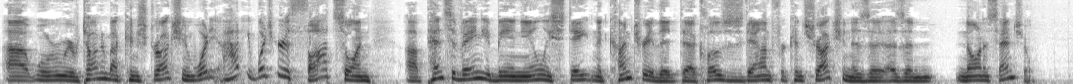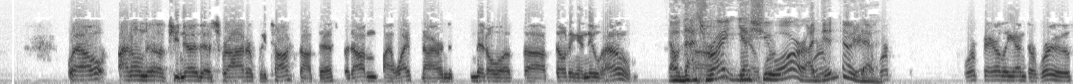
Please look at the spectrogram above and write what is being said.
Uh, when we were talking about construction, what how do you, what's your thoughts on uh, Pennsylvania being the only state in the country that uh, closes down for construction as a as a non-essential? Well, I don't know if you know this, Rod, or we talked about this, but um, my wife and I are in the middle of uh, building a new home. Oh, that's Um, right. you Yes, know, you we're- I did know yeah, that. We're, we're barely under roof.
